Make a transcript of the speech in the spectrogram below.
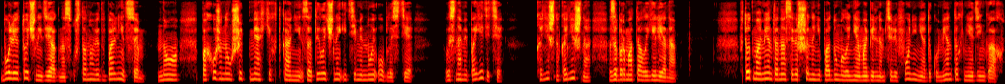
Более точный диагноз установят в больнице, но похоже на ушиб мягких тканей затылочной и теменной области. Вы с нами поедете? Конечно, конечно, забормотала Елена. В тот момент она совершенно не подумала ни о мобильном телефоне, ни о документах, ни о деньгах.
